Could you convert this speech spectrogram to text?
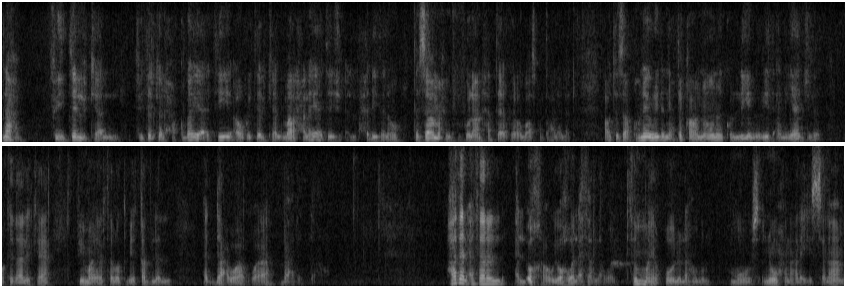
نعم في تلك في تلك الحقبة يأتي أو في تلك المرحلة يأتي الحديث أنه تسامح من فلان حتى يغفر الله سبحانه وتعالى لك. أو تسامح. هنا يريد أن يعطي قانونا كليا يريد أن يجذب وكذلك فيما يرتبط بقبل الدعوة وبعد الدعوة. هذا الأثر الأخروي وهو الأثر الأول. ثم يقول لهم نوح عليه السلام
